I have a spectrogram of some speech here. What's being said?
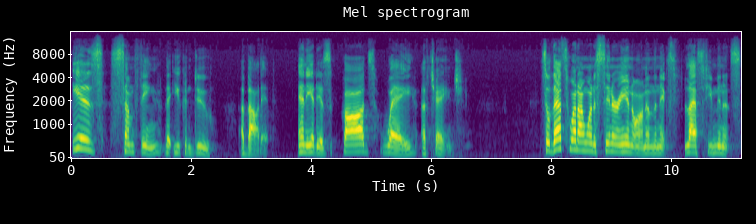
is something that you can do about it, and it is God's way of change. So that's what I want to center in on in the next last few minutes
